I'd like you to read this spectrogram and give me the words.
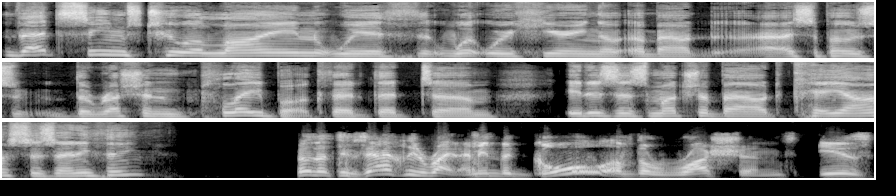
That seems to align with what we're hearing about, I suppose, the Russian playbook. That that um, it is as much about chaos as anything. No, that's exactly right. I mean, the goal of the Russians is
